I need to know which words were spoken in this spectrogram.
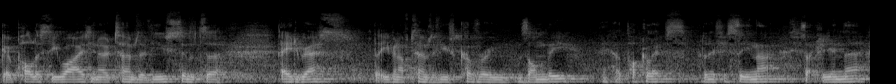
Go policy wise. You know, terms of use similar to AWS. That even have terms of use covering zombie apocalypse. I don't know if you've seen that. It's actually in there.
